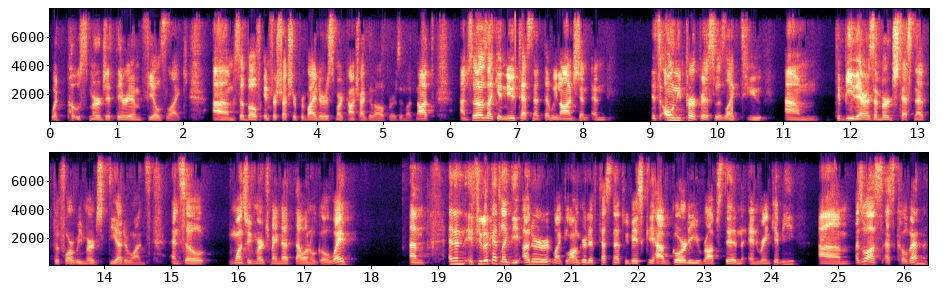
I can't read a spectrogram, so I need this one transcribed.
what post-merge Ethereum feels like. Um, so both infrastructure providers, smart contract developers, and whatnot. Um, so that was like a new testnet that we launched, and, and its only purpose was like to um, to be there as a merge testnet before we merged the other ones. And so once we've merged mainnet, that one will go away. Um, and then if you look at like the other like longer lived testnets, we basically have Goerli, Ropsten, and Rinkeby, um, as well as, as Kovan.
